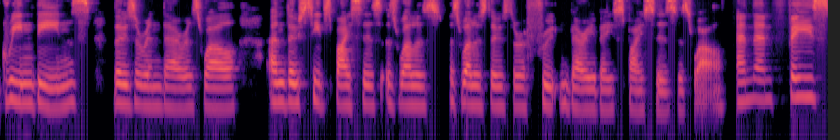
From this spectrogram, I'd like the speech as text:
green beans. Those are in there as well and those seed spices as well as as well as those that are fruit and berry based spices as well. And then phase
